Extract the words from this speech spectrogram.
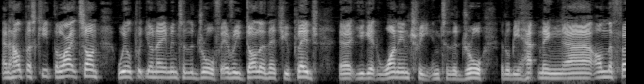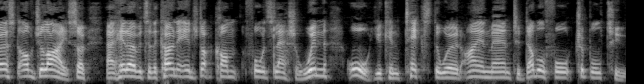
and help us keep the lights on, we'll put your name into the draw. For every dollar that you pledge, uh, you get one entry into the draw. It'll be happening uh, on the 1st of July. So uh, head over to thekonaedge.com forward slash win, or you can text the word Ironman to double four triple two.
